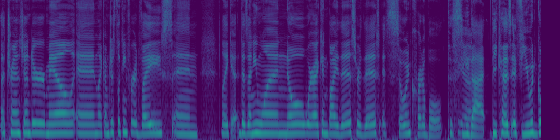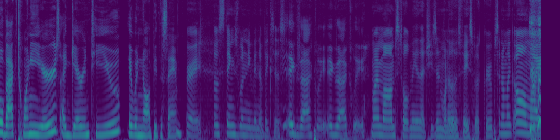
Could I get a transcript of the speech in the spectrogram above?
a transgender male and like I'm just looking for advice and like uh, does anyone know where I can buy this or this? It's so incredible to see Yeah. that because if you would go back 20 years, I guarantee you it would not be the same. Right. Those things wouldn't even have existed. Exactly, exactly. My mom's told me that she's in one of those Facebook groups, and I'm like, oh my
